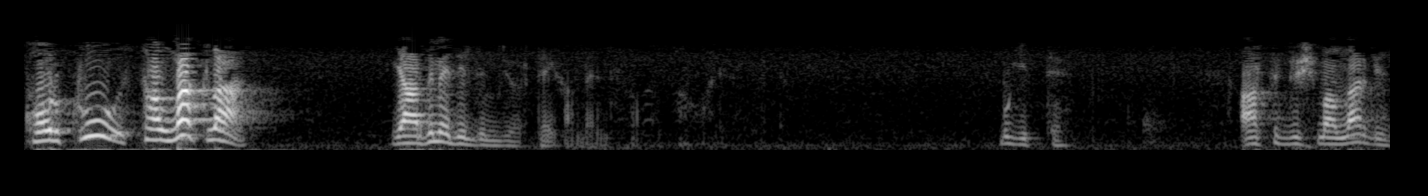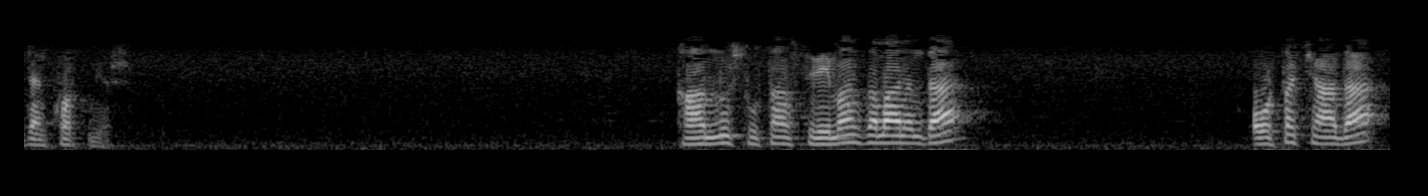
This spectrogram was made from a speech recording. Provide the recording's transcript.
korku salmakla yardım edildim diyor Peygamberimiz sallallahu aleyhi ve sellem. Bu gitti. Artık düşmanlar bizden korkmuyor. Kanuni Sultan Süleyman zamanında Orta Çağ'da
